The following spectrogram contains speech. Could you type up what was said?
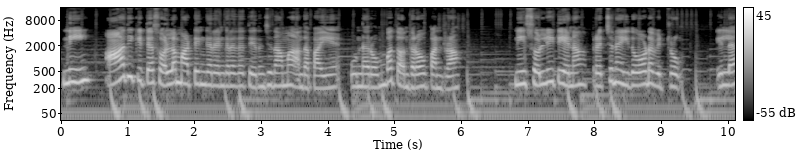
நீ ஆதி கிட்ட சொல்ல மாட்டேங்கிறங்கிறத தெரிஞ்சுதாம்மா அந்த பையன் உன்னை ரொம்ப தொந்தரவு பண்ணுறான் நீ சொல்லிட்டேனா பிரச்சனை இதோட விட்டுரும். இல்லை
